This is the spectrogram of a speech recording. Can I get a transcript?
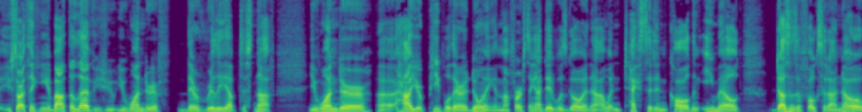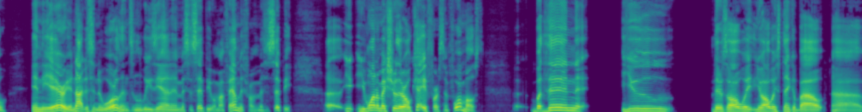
you start thinking about the levees You you wonder if they're really up to snuff. You wonder uh, how your people there are doing. And my first thing I did was go and I went and texted and called and emailed dozens of folks that I know in the area, not just in New Orleans, in Louisiana and Mississippi, where my family's from, Mississippi. Uh, you, you want to make sure they're okay first and foremost. But then you, there's always, you always think about uh,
